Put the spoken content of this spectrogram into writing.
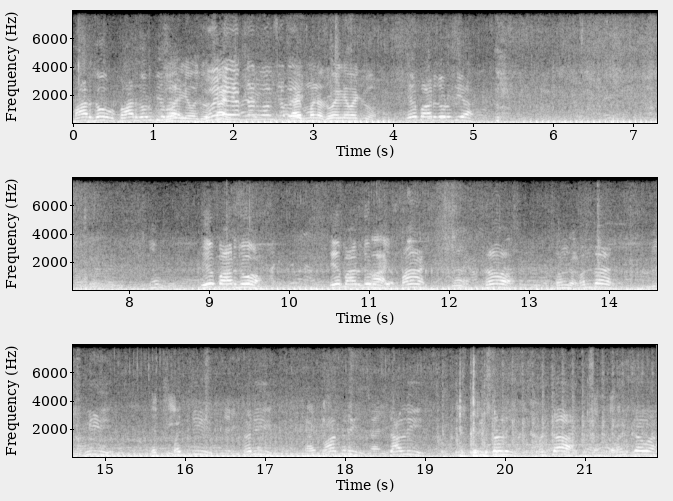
બારસો બારસો રૂપિયા મને જોઈ લેવા જો એ બારસો રૂપિયા. એ બારસો. એ બારસો રૂપિયા. પાંચ દસ પંદર. પંદર વીસ પચીસ. ત્રીસ પાંત્રીસ ચાલીસ. પિસ્તાલીસ પચાસ પંચાવન.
